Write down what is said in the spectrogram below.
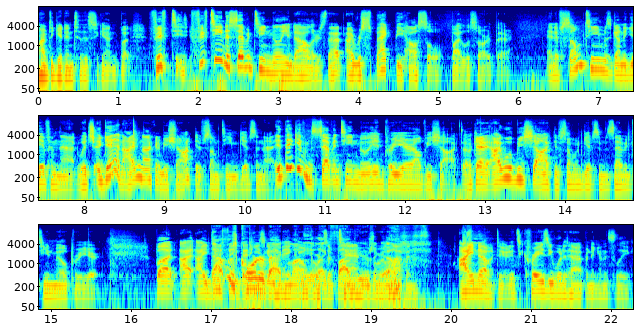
have to get into this again, but 15, 15 to 17 million dollars. That I respect the hustle by Lazard there. And if some team is going to give him that, which again, I'm not going to be shocked if some team gives him that. If they give him 17 million per year, I'll be shocked. Okay, I will be shocked if someone gives him 17 mil per year. But I, I do That was think that he's quarterback going to make money, like, five 10 years ago. 11. I know, dude. It's crazy what is happening in this league.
